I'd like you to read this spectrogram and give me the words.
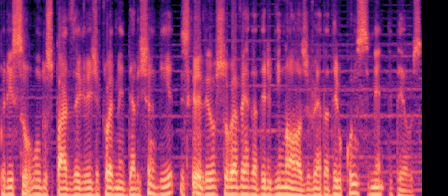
Por isso, um dos padres da igreja, Clemente de Alexandria, escreveu sobre a verdadeira gnose, o verdadeiro conhecimento de Deus.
